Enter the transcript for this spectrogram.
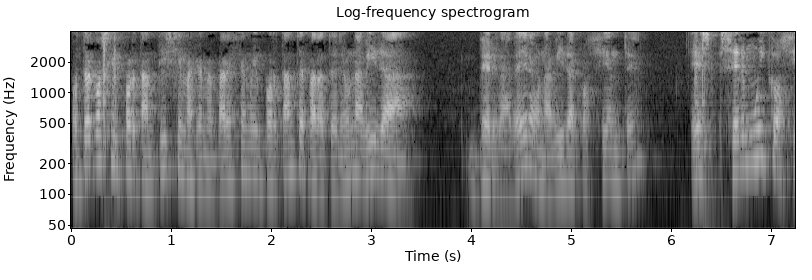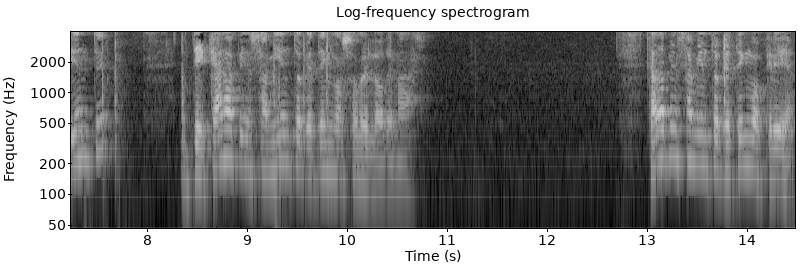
Otra cosa importantísima que me parece muy importante para tener una vida verdadera, una vida consciente, es ser muy consciente de cada pensamiento que tengo sobre los demás. Cada pensamiento que tengo crea.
